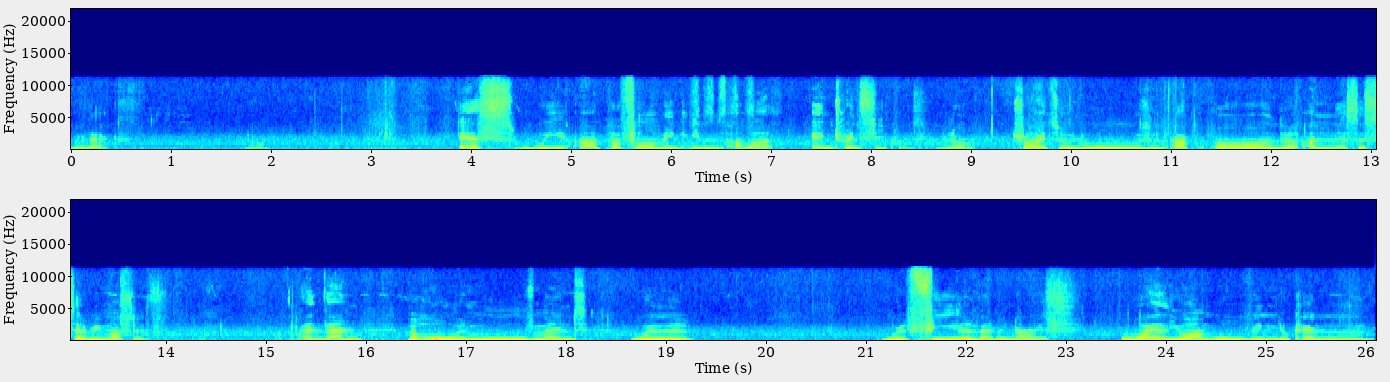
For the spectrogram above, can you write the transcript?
relax. As we are performing in our entrance sequence, you know. Try to loosen up all the unnecessary muscles. And then the whole movement will will feel very nice. While you are moving, you can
